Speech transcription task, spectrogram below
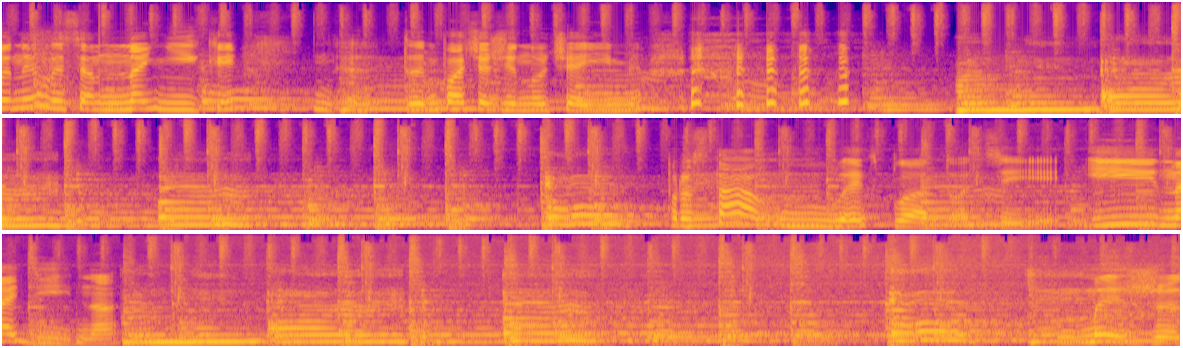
зупинилися на Ніки, е, тим паче жіноче ім'я. Проста у експлуатації і надійна. Ми ж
